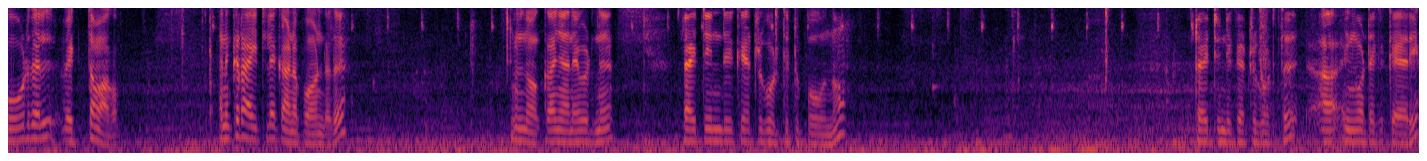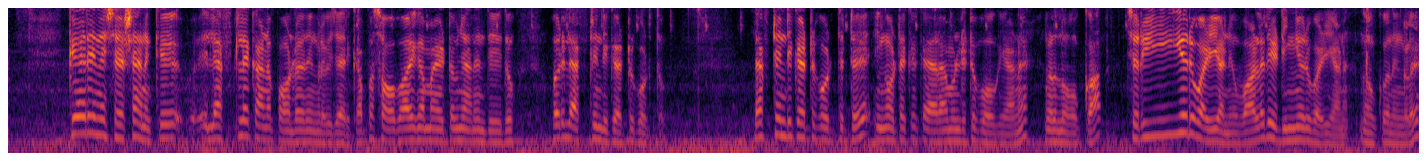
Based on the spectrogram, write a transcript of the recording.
കൂടുതൽ വ്യക്തമാകും. എനിക്ക് റൈറ്റിലേക്കാണ് പോകേണ്ടത്. നോക്കാം ഞാൻ ഇവിടുന്ന് റൈറ്റ് ഇൻഡിക്കേറ്റർ കൊടുത്തിട്ട് പോകുന്നു. റൈറ്റ് ഇൻഡിക്കേറ്റർ കൊടുത്ത് ഇങ്ങോട്ടേക്ക് കയറി. കയറിയതിന് ശേഷം എനിക്ക് ലെഫ്റ്റിലേക്കാണ് പോകേണ്ടത് നിങ്ങൾ വിചാരിക്കുക. അപ്പോൾ സ്വാഭാവികമായിട്ടും ഞാൻ എന്ത് ചെയ്തു? ഒരു ലെഫ്റ്റ് ഇൻഡിക്കേറ്റർ കൊടുത്തു. ലെഫ്റ്റ് ഇൻഡിക്കേറ്റർ കൊടുത്തിട്ട് ഇങ്ങോട്ടേക്ക് കയറാൻ വേണ്ടിയിട്ട് പോവുകയാണ്. നിങ്ങൾ നോക്കുക. ചെറിയൊരു വഴിയാണ്. വളരെ ഇടുങ്ങിയൊരു വഴിയാണ്. നോക്കുക നിങ്ങൾ.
